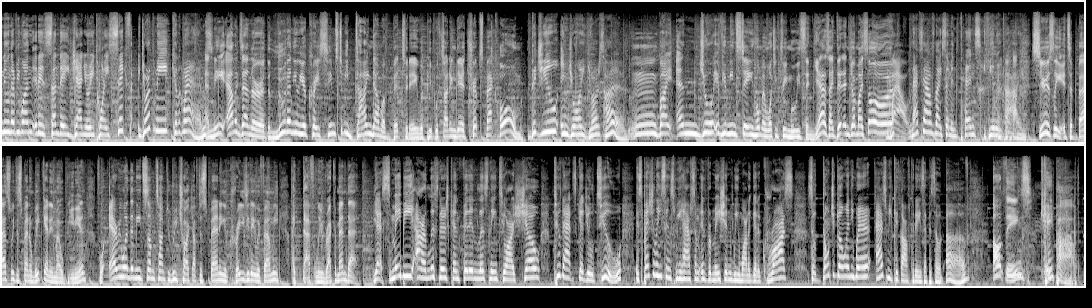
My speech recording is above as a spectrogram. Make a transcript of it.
afternoon, everyone. It is Sunday, January 26th. You're with me, Kilograms. And me, Alexander. The Lunar New Year craze seems to be dying down a bit today with people starting their trips back home. Did you enjoy yours home? Mm, by enjoy, if you mean staying home and watching three movies, then yes, I did enjoy myself. Wow, that sounds like some intense healing time. Seriously, it's the best way to spend a weekend, in my opinion. For everyone that needs some time to recharge after spending a crazy day with family, I definitely recommend that. yes, maybe our listeners can fit in listening to our show to that schedule too, especially since we have some information we want to get across. So don't you go anywhere as we kick off today's episode of All things K-pop.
